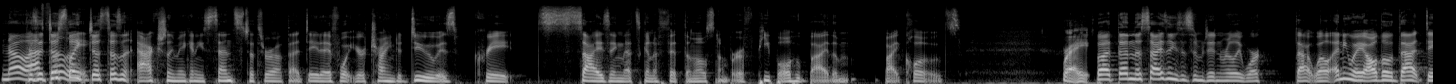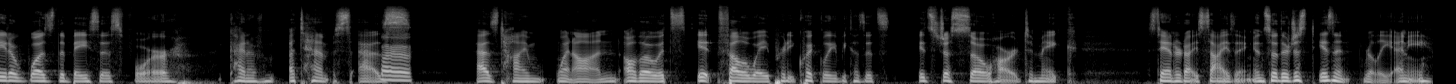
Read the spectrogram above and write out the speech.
No, because it just like just doesn't actually make any sense to throw out that data if what you're trying to do is create sizing that's going to fit the most number of people who buy them buy clothes Right. but then the sizing system didn't really work that well anyway although that data was the basis for kind of attempts as Uh. as time went on although it's it fell away pretty quickly because it's it's just so hard to make standardized sizing and so there just isn't really any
